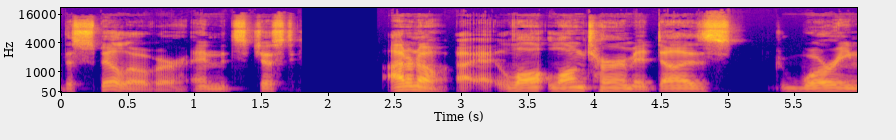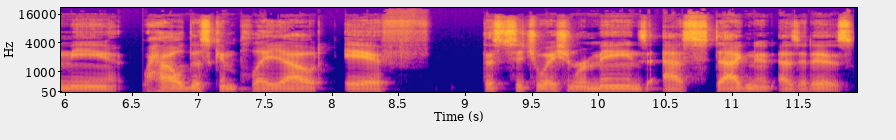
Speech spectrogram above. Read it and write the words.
the spillover. And it's just, I don't know, long, long term, it does worry me how this can play out if the situation remains as stagnant as it is.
